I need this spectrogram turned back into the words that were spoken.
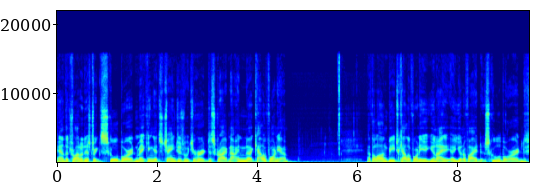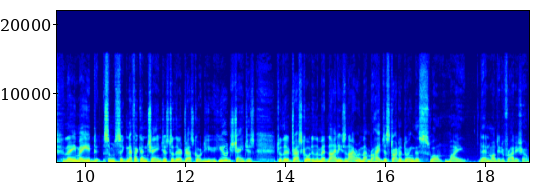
and the Toronto District School Board making its changes, which you heard described. Now, in uh, California, at the Long Beach, California Uni- uh, Unified School Board, they made some significant changes to their dress code, huge changes to their dress code in the mid 90s. And I remember I just started doing this, well, my then Monday to Friday show.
